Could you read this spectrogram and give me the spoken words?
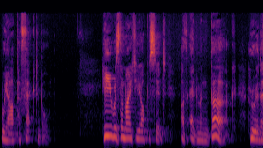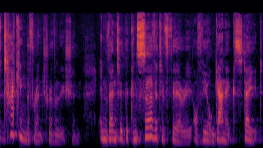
we are perfectible. He was the mighty opposite of Edmund Burke, who, in attacking the French Revolution, invented the conservative theory of the organic state,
